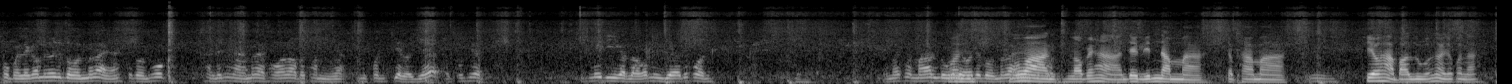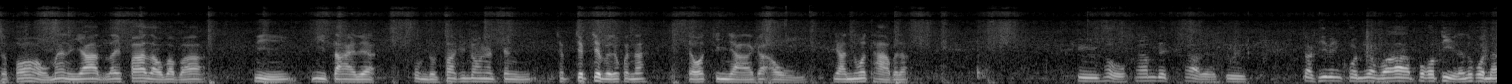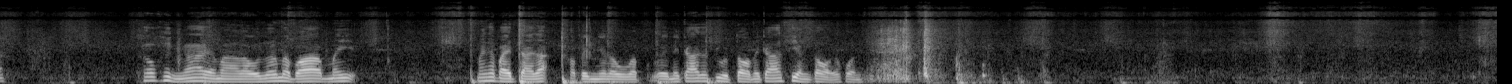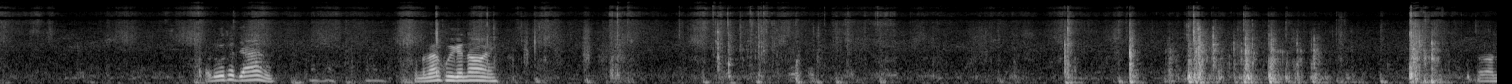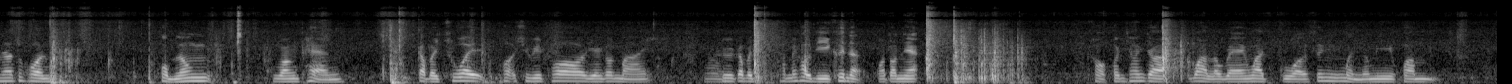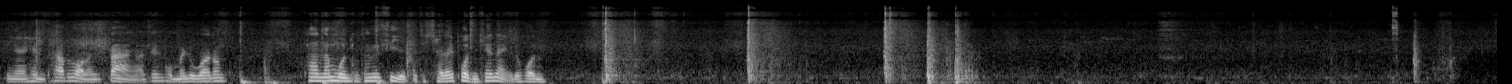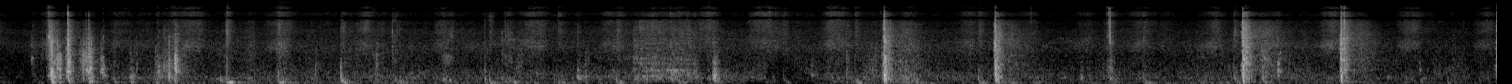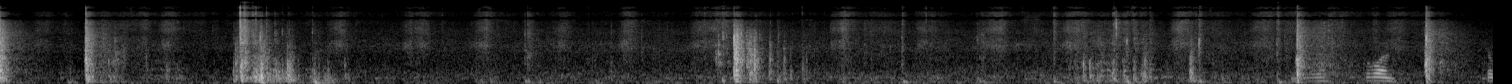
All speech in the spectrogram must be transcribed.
ผมไปเลยก็ไม่รู้จะโดนเมื่อไหร่นะจะโดนพวกใครเล่นงานเมื่อไหร่เพราะว่าเราไปทำอย่างเงี้ยมีคนเกลียดเราเยอะไอ้พวกที่แบบคิดไม่ดีกับเราก็มีเยอะทุกคนเราไม่สามารถรู้เลยว่าจะโดนเมื่อไหร่เมื่อวานเราไปหาเด็กลิ้นดำมา จะพามาอืมเที่ยวหาบาลูข้างในทุกคนนะแต่พ่อเขาไม่อนุญาตไล่ฟาดเราแบบว่าหนีหนีตายเลยอะ ผมโดนฟาดที่น้องยังจังเจ็บเจ็บเลยทุกคนนะ แต่ว่ากินยาแล้วก็เอายานวดทาไปแล้ว คือเขาห้ามเด็ดขาดเลยคือ จากที่เป็นคนที่แบบว่าปกติแล้วทุกคนนะ เข้าถึงง่ายมาเราเริ่มแบบว่าไม่ ไม่สบายใจละเขาเป็นไงเราแบบเลยไม่กล้าจะอยู่ต่อไม่กล้าเสี่ยงต่อทุกคนเราดูสัญญา งมานั่งคุยกันหน่อยแล้วตอนนี้ทุกคน ผมต้องวางแผนกลับไปช่วยเพราะชีวิตพ่อเลี้ยงต้นไม้ คือกลับไปทำให้เขาดีขึ้นอะเพราะตอนเนี้ยเขาค่อนข้างจะหวาดระแวงหวาดกลัว ซึ่งเหมือนจะมีความยังไงเห็นภาพหลอนต่างๆอะซึ่งผมไม่รู้ว่าต้อง ถ้าน้ำมนต์ของท่านที่สี่จะใช้ได้ผลแค่ไหนทุกคน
